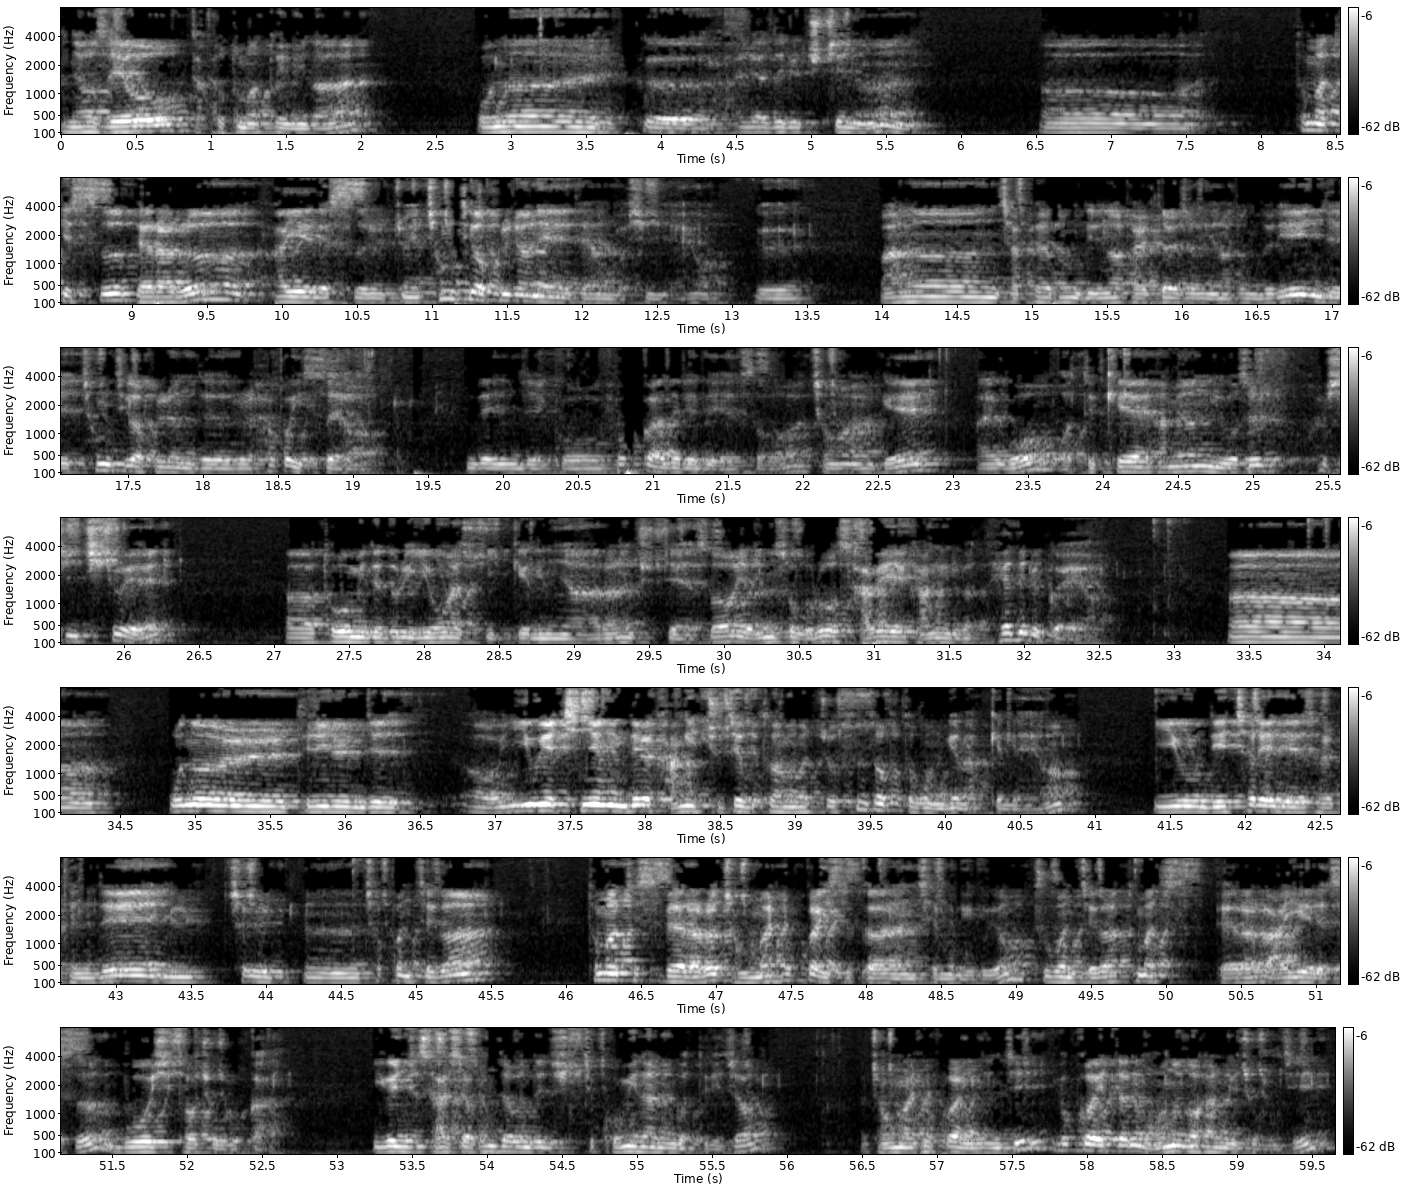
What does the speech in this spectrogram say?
안녕하세요. 닥터토마토입니다. 오늘 그 알려드릴 주제는 어, 토마티스 베라르 ILS 일종의 청지업 훈련에 대한 것인데요. 그 많은 자폐아동들이나 발달장애 아동들이 이제 청지갑 훈련들을 하고 있어요. 근데 이제 그 효과들에 대해서 정확하게 알고 어떻게 하면 이것을 훨씬 치료에 어, 도움이 되도록 이용할 수 있겠느냐라는 주제에서 연속으로 4회 강의를 해드릴 거예요. 어, 오늘 드릴 이제 어, 이후에 진행될 강의 주제부터 한번 쭉 순서부터 보는 게 낫겠네요. 이후 네 차례에 대해서 할 텐데 일, 어, 첫 번째가 토마티스 베라로 정말 효과 있을까라는 제목이고요. 두 번째가 토마티스 베라로 ILS 무엇이 더 좋을까? 이거 이제 사실 환자분들이 실제 고민하는 것들이죠. 정말 효과가 있는지, 효과가 있다면 어느 거 하는 게 좋은지.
